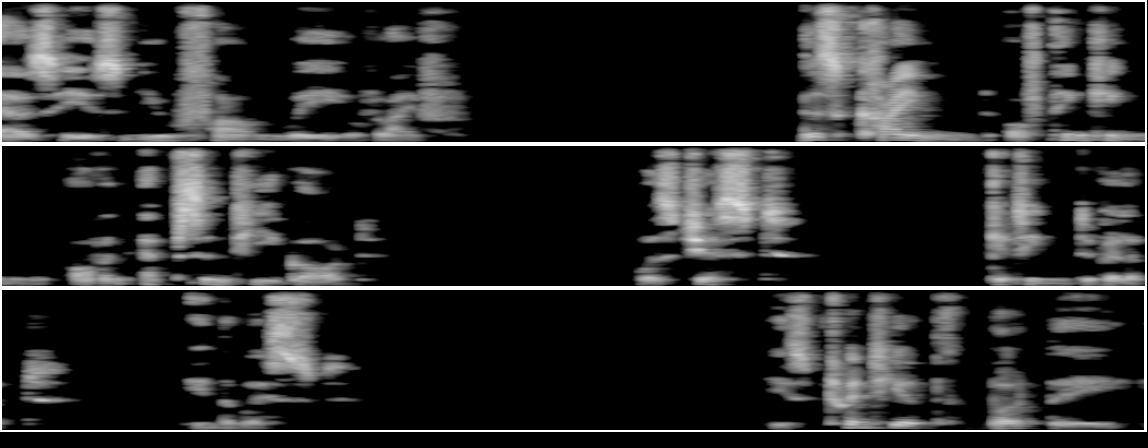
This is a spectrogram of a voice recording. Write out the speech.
as his newfound way of life. This kind of thinking of an absentee God was just getting developed in the West. His 20th birthday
